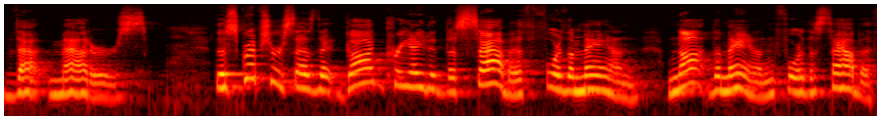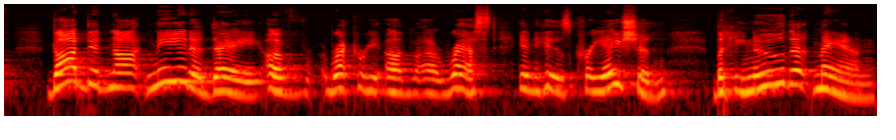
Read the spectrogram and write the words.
that matters. The scripture says that God created the Sabbath for the man, not the man for the Sabbath. God did not need a day of, recre- of uh, rest in his creation, but he knew that man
